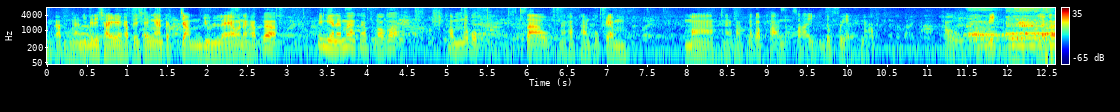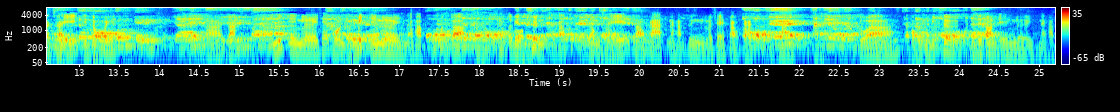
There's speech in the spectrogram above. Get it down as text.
นะครับงานนี้ไม่ได้ใช้นะครับแต่ใช้งานประจำอยู่แล้วนะครับ ก็ไม่มีอะไรมากครับ เราก็ทำระบบซาวนะครับ ผ่านโปรแกรมมานะครับ แล้วก็ผ่านสายอินเทอร์เฟซนะครับ เข้ากับมิกแล้วก็ใช้อินเทอร์เฟซอ่าจากมิกเองเลยใช้โทนจากมิกเองเลยนะครับ มันก็สะดวกขึ้นนะครับ ไม่ต้องใช้ซาวการ์ดนะครับ ซึ่งเราใช้ซาวการ์ดผ่านตัวของมิกเซอร์ดิจิตอลเองเลยนะครับ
